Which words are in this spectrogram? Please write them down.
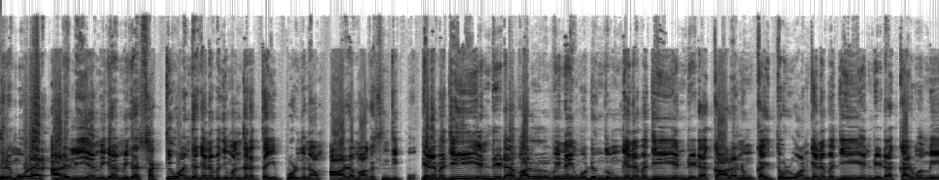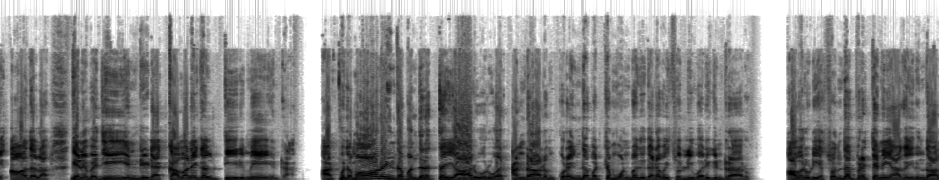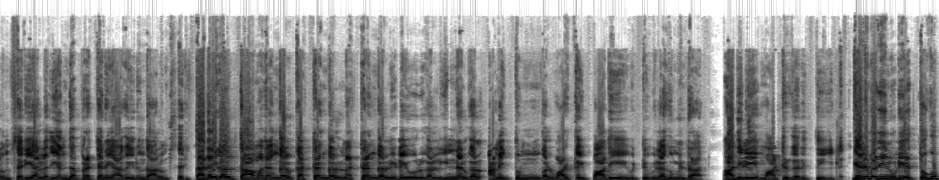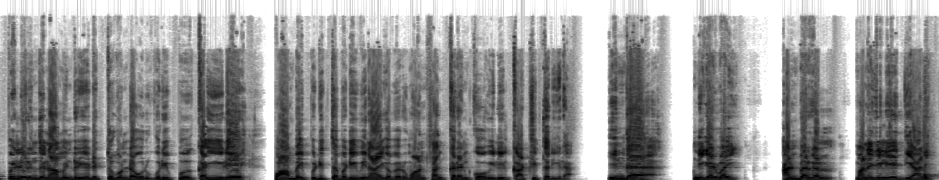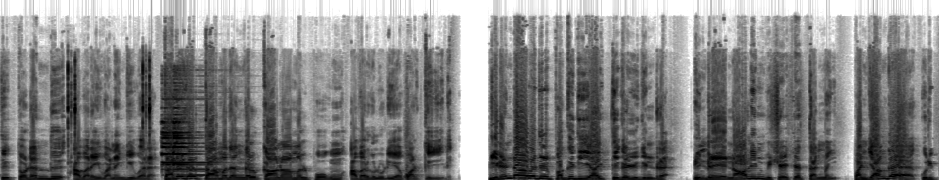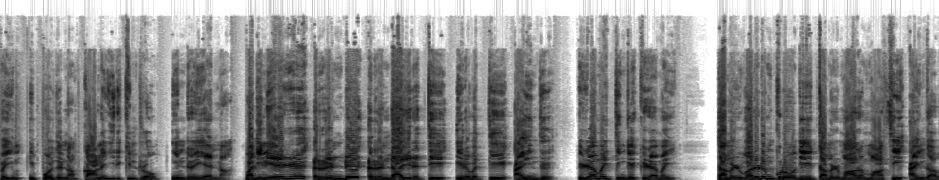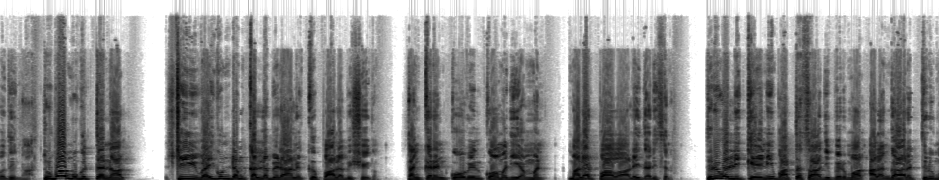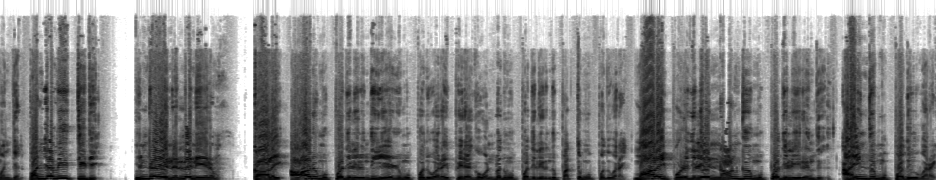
திருமூலர் அருளிய மிக மிக சக்தி வாய்ந்த கணபதி மந்திரத்தை இப்பொழுது நாம் ஆழமாக சிந்திப்போம். கணபதி என்றிட வல் வினை ஒடுங்கும் கணபதி என்றிட காலனும் கைத்தொழுவான் கணபதி என்றிட கர்மமே ஆதலால் கணபதி என்றிட கவலைகள் தீருமே என்றார். அற்புதமான இந்த மந்திரத்தை யார் ஒருவர் அன்றாடம் குறைந்தபட்சம் ஒன்பது தடவை சொல்லி வருகின்றாரோ? அவருடைய சொந்த பிரச்சனையாக இருந்தாலும் சரி அல்லது எந்த பிரச்சனையாக இருந்தாலும் சரி. தடைகள் தாமதங்கள் கஷ்டங்கள் நஷ்டங்கள் இடையூறுகள் இன்னல்கள் அனைத்தும் உங்கள் வாழ்க்கை பாதையை விட்டு விலகும் என்றார். அதிலே மாற்று கருத்து இல்லை. கணபதியினுடைய தொகுப்பில் இருந்து நாம் இன்று எடுத்துக்கொண்ட ஒரு குறிப்பு கையிலே பாம்பை பிடித்தபடி விநாயக பெருமான் சங்கரன் கோவிலில் காட்சி தருகிறார். இந்த நிகழ்வை அன்பர்கள் மனதிலே தியானித்து தொடர்ந்து அவரை வணங்கி வர தடைகள் தாமதங்கள் காணாமல் போகும் அவர்களுடைய வாழ்க்கையிலே. இரண்டாவது பகுதியாய் திகழ்கின்ற இன்றைய நாளின் விசேஷ தன்மை பஞ்சாங்க குறிப்பையும் இப்பொழுது நாம் காண இருக்கின்றோம். இன்றைய நாள் பதினேழு ரெண்டு ரெண்டாயிரத்தி இருபத்தி ஐந்து கிழமை திங்கட்கிழமை தமிழ் வருடம் குரோதி தமிழ் மாதம் மாசி ஐந்தாவது நாள். சுப முகூர்த்த நாள். ஸ்ரீ வைகுண்டம் கள்ளபிரானுக்கு பாலபிஷேகம். சங்கரன் கோவில் கோமதி அம்மன் மலர் பாவாடை தரிசனம். திருவல்லிக்கேணி பார்த்தசாதி பெருமாள் அலங்கார திருமஞ்சன் பஞ்சமி திதி. இன்றைய நல்ல நேரம் காலை ஆறு முப்பதிலிருந்து ஏழு முப்பது வரை பிறகு ஒன்பது முப்பதிலிருந்து பத்து முப்பது வரை. மாலை பொழுதிலே நான்கு முப்பதில் இருந்து ஐந்து முப்பது வரை.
